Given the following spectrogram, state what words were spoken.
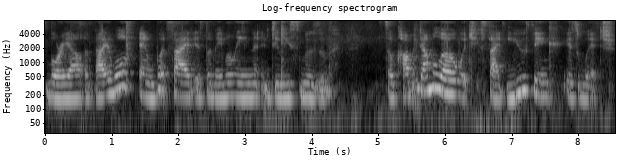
L'Oreal Infallibles and what side is the Maybelline Dewy Smooth. So comment down below which side you think is which.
